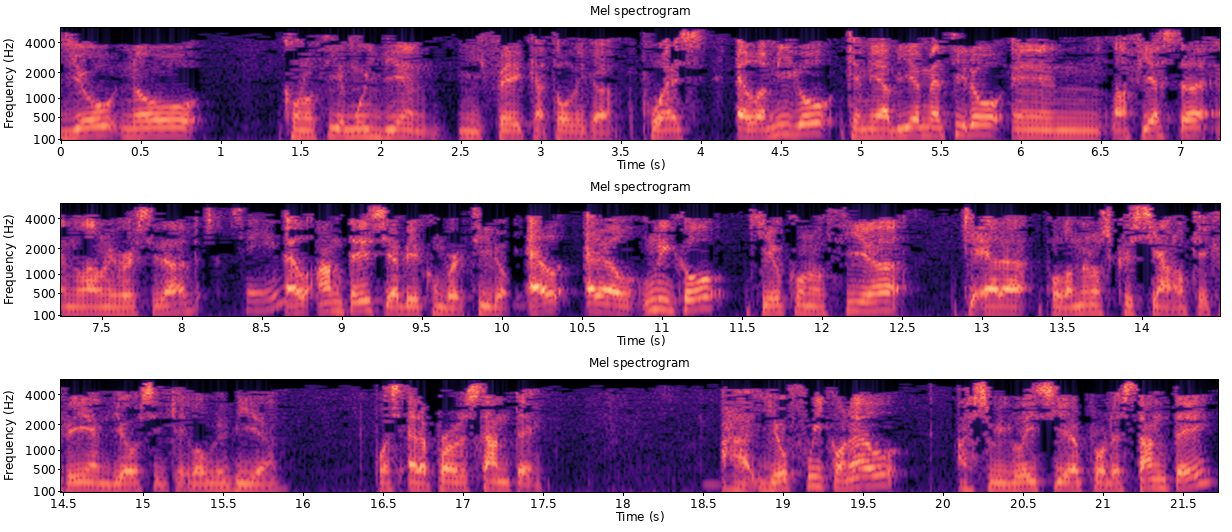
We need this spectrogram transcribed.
yo no conocía muy bien mi fe católica. Pues el amigo que me había metido en la fiesta en la universidad, Sí. él antes se había convertido. Él era el único que yo conocía que era por lo menos cristiano, que creía en Dios y que lo vivía. Pues era protestante. Ah, yo fui con él a su iglesia protestante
